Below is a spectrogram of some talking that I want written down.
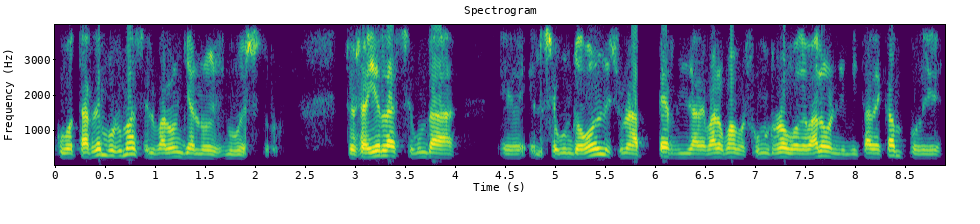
como tardemos más el balón ya no es nuestro. Entonces ayer la segunda, eh, el segundo gol es una pérdida de balón, vamos, un robo de balón en mitad de campo de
